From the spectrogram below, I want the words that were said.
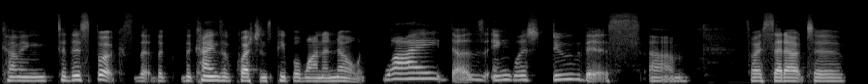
coming to this book. So the, the, the kinds of questions people want to know, like why does English do this? Um, so I set out to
